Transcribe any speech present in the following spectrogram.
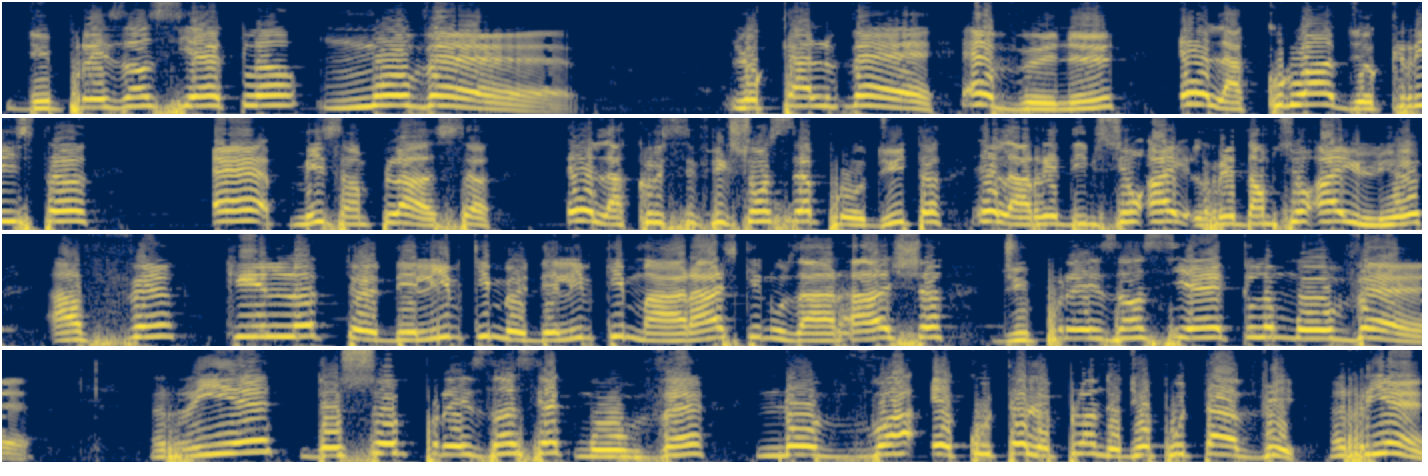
du présent siècle mauvais. Le calvaire est venu et la croix de Christ est mise en place et la crucifixion s'est produite et la rédemption a, eu lieu afin qu'il te délivre, qu'il me délivre, qu'il m'arrache, qu'il nous arrache du présent siècle mauvais. Rien de ce présent siècle mauvais ne va écouter le plan de Dieu pour ta vie. Rien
